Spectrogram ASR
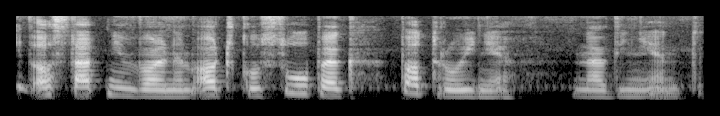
I w ostatnim wolnym oczku słupek potrójnie nawinięty.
